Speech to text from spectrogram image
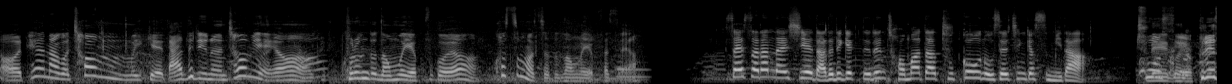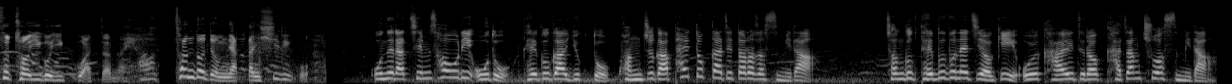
어, 태어나고 처음 이렇게 나들이는 처음이에요. 구름도 너무 예쁘고요. 코스모스도 너무 예뻤어요. 쌀쌀한 날씨에 나들이객들은 저마다 두꺼운 옷을 챙겼습니다. 추웠어요. 그래서 저 이거 입고 왔잖아요. 손도 좀 약간 시리고. 오늘 아침 서울이 5도, 대구가 6도, 광주가 8도까지 떨어졌습니다. 전국 대부분의 지역이 올 가을 들어 가장 추웠습니다.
